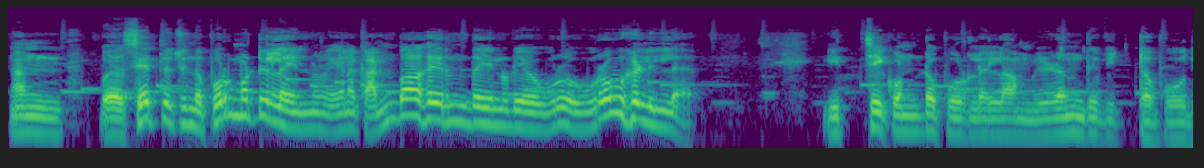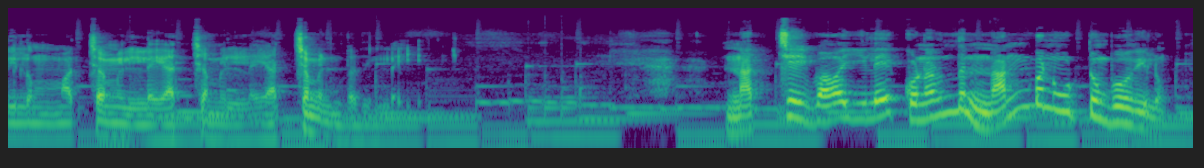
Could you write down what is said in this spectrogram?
நான் இப்போ சேர்த்து வச்சிருந்த பொருள் மட்டும் இல்லை. என்ன எனக்கு அன்பாக இருந்த என்னுடைய உற உறவுகள் இல்லை. இச்சை கொண்ட பொருள் எல்லாம் இழந்து விட்ட போதிலும் அச்சமில்லை அச்சமில்லை அச்சம் என்பதில்லை. நச்சை வாயிலே கொணர்ந்து நண்பன் ஊட்டும் போதிலும்.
